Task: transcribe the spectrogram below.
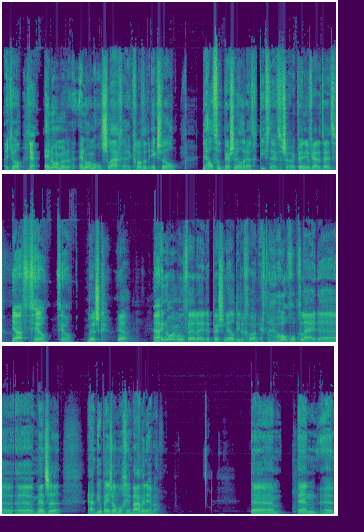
weet je wel? Ja. Enorme, enorme ontslagen. Ik geloof dat X wel de helft van het personeel eruit getiefd heeft of zo. Ik weet niet of jij dat weet. ja, veel, veel. Musk, ja. Ja. Enorme hoeveelheden personeel die er gewoon echt hoogopgeleide eh, mensen, ja, die opeens allemaal geen baan meer hebben. Ehm, en eh,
